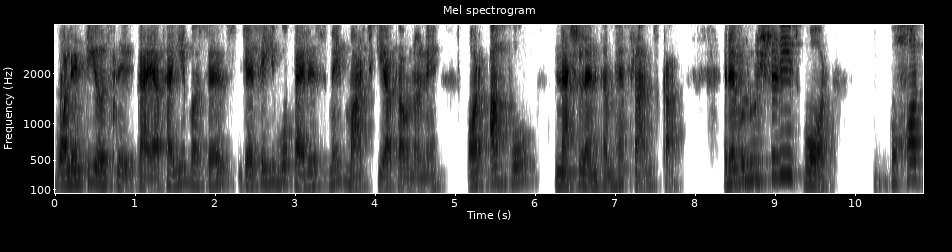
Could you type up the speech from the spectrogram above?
volunteers ने गाया था ये मर्सेल्स जैसे ही वो पेरिस में मार्च किया था उन्होंने, और अब वो नेशनल एंथम है फ्रांस का। रेवोल्यूशनरीज वॉर बहुत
